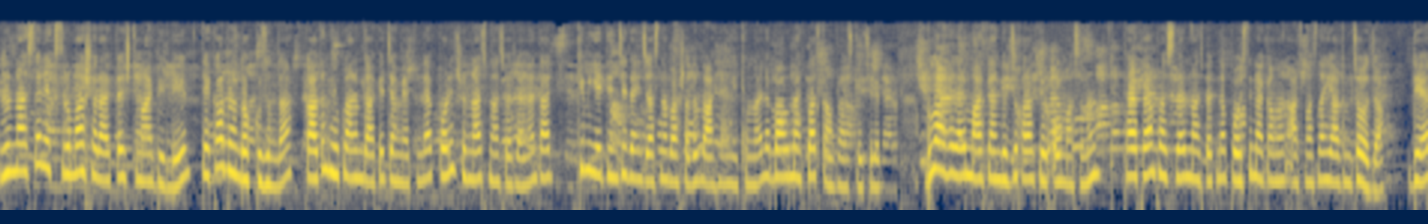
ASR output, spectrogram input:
Jurnalistlər Ekstremal Şəraitdə İctimai Birliyi dekabrın 9-da Qadın Hüquqlarını Müdafiə Cəmiyyətində polis jurnalist münasibətlərinə dair 2007-ci ildə icrasına başladığı layihənin yekunları ilə bağlı mətbuat konfransı keçirib. Bu layihələrin maarifləndirici xarakter olmasının tərəflərin prosesləri münasibətində pozitiv məqamların artmasına yardımcı olacaq, deyə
